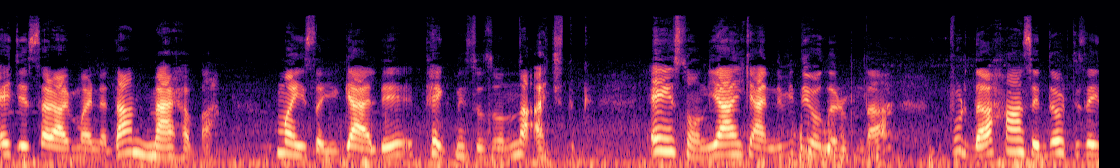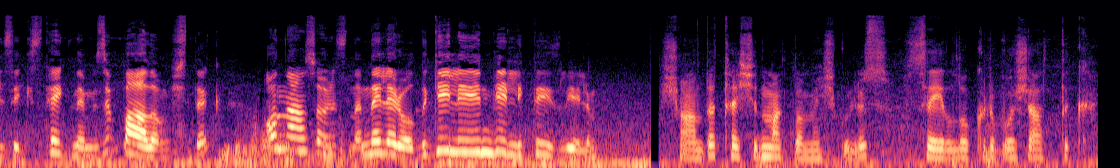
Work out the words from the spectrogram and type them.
Ece Saray Marina'dan merhaba. Mayıs ayı geldi, tekne sezonunu açtık. En son yelkenli videolarımda burada Hanse 458 teknemizi bağlamıştık. Ondan sonrasında neler oldu gelin birlikte izleyelim. Şu anda taşınmakla meşgulüz. Sail locker'ı boşalttık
